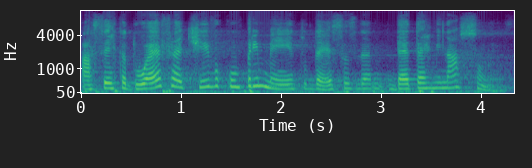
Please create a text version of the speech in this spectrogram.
acerca do efetivo cumprimento dessas de determinações.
